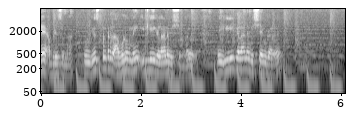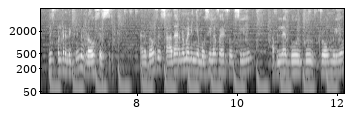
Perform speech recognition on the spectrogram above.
ஏன் அப்படின்னு சொன்னால் இவங்க யூஸ் பண்ணுறது அவ்வளவுமே இல்லீகலான விஷயங்கள். இந்த இல்லீகலான விஷயங்கள் யூஸ் பண்ணுறதுக்குன்னு ப்ரௌசர்ஸ் இருக்குது அந்த ப்ரௌசர் சாதாரணமாக நீங்கள் மொசிலா ஃபயர்ஃபாக்ஸ்லேயும் அப்படின்னா கூகுள் க்ரோம்லேயோ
